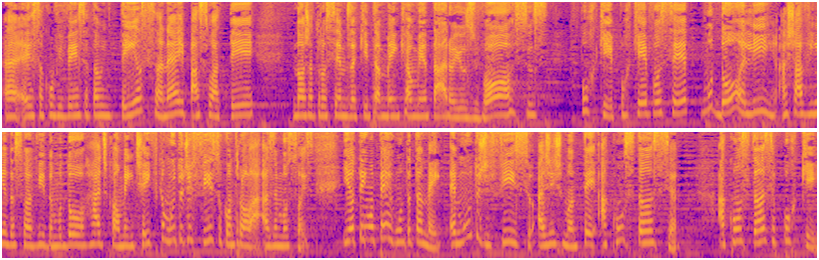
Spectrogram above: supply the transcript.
é, essa convivência tão intensa, né? E passou a ter. Nós já trouxemos aqui também que aumentaram os divórcios. Por quê? Porque você mudou ali a chavinha da sua vida, mudou radicalmente. Aí fica muito difícil controlar as emoções. E eu tenho uma pergunta também. É muito difícil a gente manter a constância a constância, por quê?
